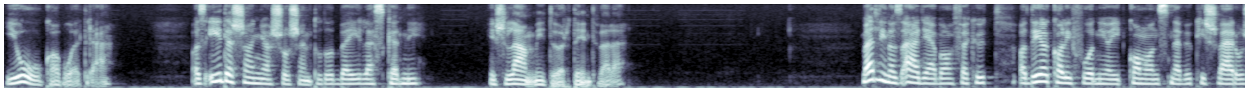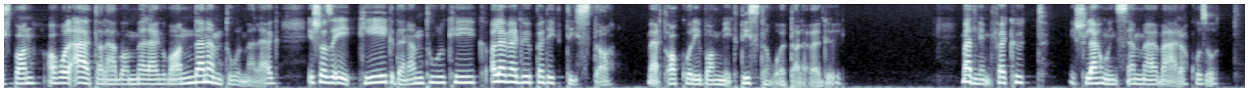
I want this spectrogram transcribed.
Jó oka volt rá. Az édesanyja sosem tudott beilleszkedni, és lám mi történt vele. Medlin az ágyában feküdt, a dél-kaliforniai Commons nevű kisvárosban, ahol általában meleg van, de nem túl meleg, és az ég kék, de nem túl kék, a levegő pedig tiszta, mert akkoriban még tiszta volt a levegő. Medlin feküdt, és lehúny szemmel várakozott.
